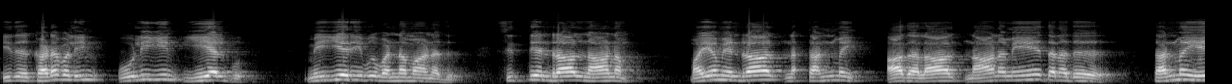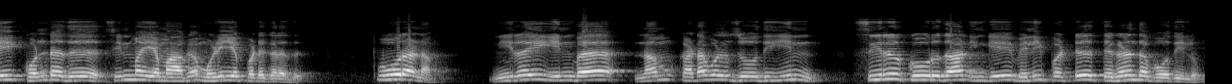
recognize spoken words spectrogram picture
இது கடவுளின் ஒளியின் இயல்பு. மெய்யறிவு வண்ணமானது. சித்தென்றால் நாணம் மயம் என்றால் தன்மை. ஆதலால் நாணமே தனது தன்மையை கொண்டது சின்மயமாக மொழியப்படுகிறது. பூரணம். நிறை இன்ப நம் கடவுள் ஜோதியின் சிறு கூறுதான் இங்கே வெளிப்பட்டு திகழ்ந்த போதிலும்.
